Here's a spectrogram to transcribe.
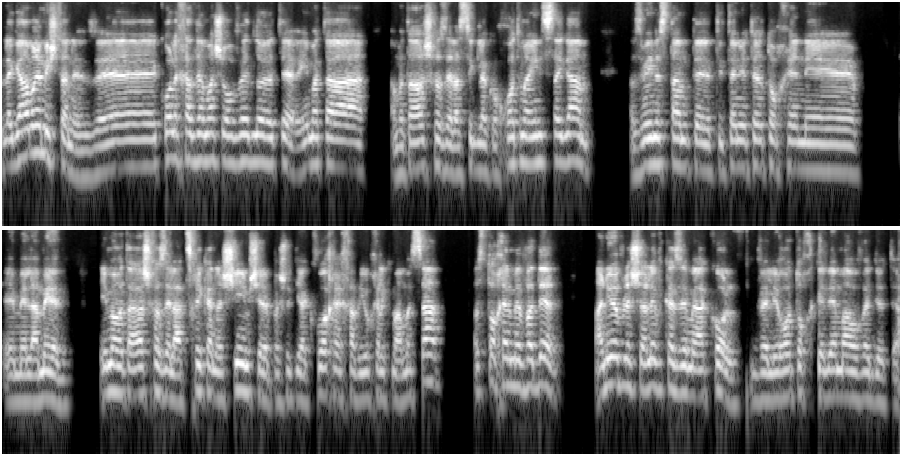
לגמרי משתנה, זה כל אחד ומה שעובד לו יותר. אם אתה, המטרה שלך זה להשיג לקוחות מהאינסטגרם, אז מן הסתם ת, תיתן יותר תוכן אה, אה, מלמד. אם המטרה שלך זה להצחיק אנשים שפשוט יעקבו אחריך ויהיו חלק מהמסע, אז תוכן מבדר. אני אוהב לשלב כזה מהכל, ולראות תוך כדי מה עובד יותר.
